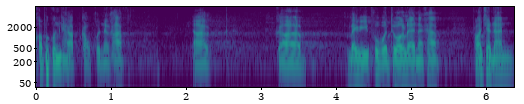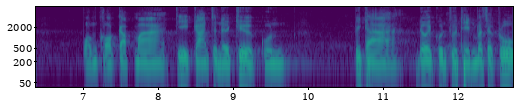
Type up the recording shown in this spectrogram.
ขอบพระคุณคครัรับบขอบคุณนะครับอ่าก็ไม่มีผู้ประท้วงเลยนะครับ เพราะฉะนั้นผมขอกลับมาที่การเสนอชื่อคุณพิธาโดยคุณสุทินเมื่อสักครู่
